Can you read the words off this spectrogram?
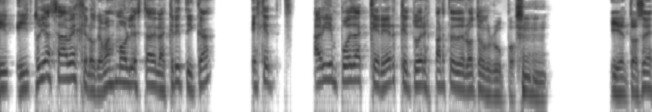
y, y, tú ya sabes que lo que más molesta de la crítica es que alguien pueda querer que tú eres parte del otro grupo. Y entonces,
